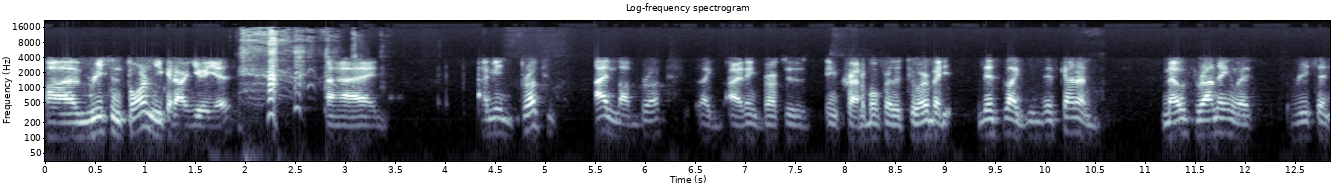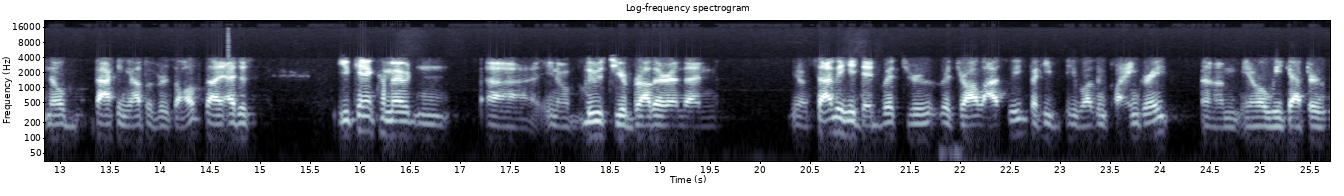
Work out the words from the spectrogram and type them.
Uh, recent form, you could argue he is. uh, I mean, Brooks. I love Brooks. Like, I think Brooks is incredible for the tour. But this, like, this kind of mouth running with recent no backing up of results. I, I just, you can't come out and, uh, you know, lose to your brother and then, you know, sadly he did withdrew withdraw last week, but he he wasn't playing great. Um, you know, a week after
